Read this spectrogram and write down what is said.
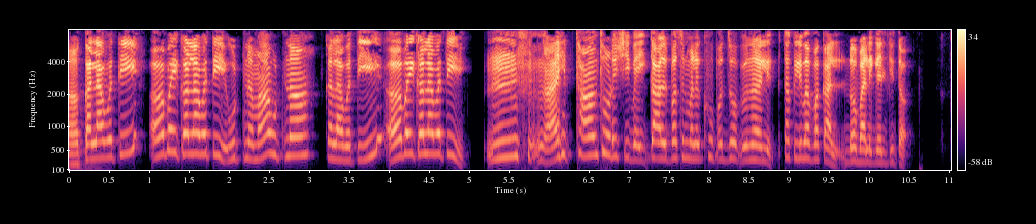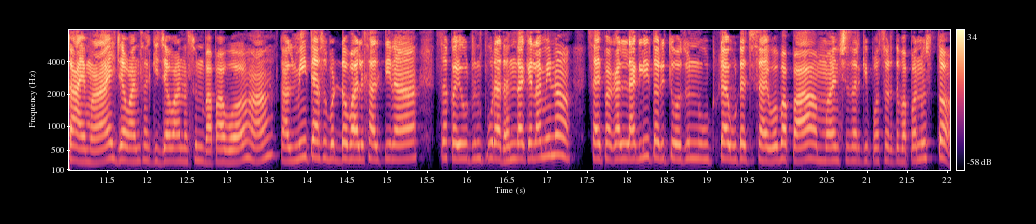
अ, कलावती? अ बाई कलावती. उठणं मा उठणं कलावती? अ बाई कलावती. उम्म, आई थांब थोडीशी बाई. कालपासून मला खूपच झोपून राहिली. थकली बाबा काल. डोबाले गेली तिथं. काय माय जवानसारखी जवान असून बापा व हा? काल मी त्यासोबत डोबाले चालती ना. सकाळी उठून पुरा धंदा केला मी ना. स्वयंपाकाला लागली तरी तू अजून उठता उठायची साय व बापा. माणसासारखी पसरतं बापा नुसतं.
